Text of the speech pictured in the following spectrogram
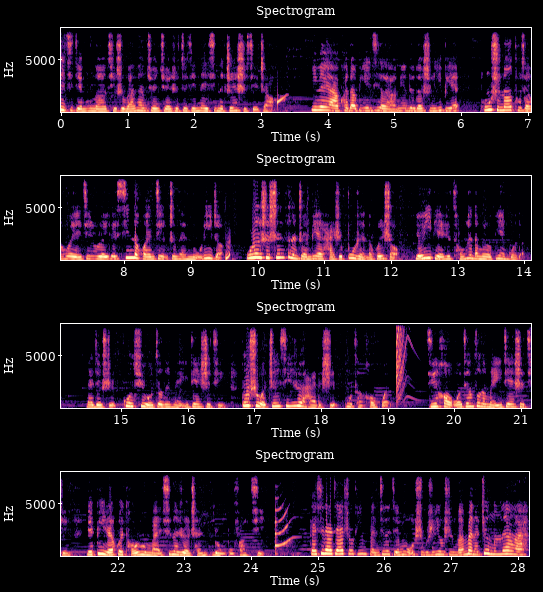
这期节目呢，其实完完全全是最近内心的真实写照。因为啊，快到毕业季了，面对的是离别，同时呢，兔小慧也进入了一个新的环境，正在努力着。无论是身份的转变，还是不忍的挥手，有一点是从来都没有变过的，那就是过去我做的每一件事情，都是我真心热爱的事，不曾后悔。今后我将做的每一件事情，也必然会投入满心的热忱，永不放弃。感谢大家收听本期的节目，是不是又是满满的正能量啊？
